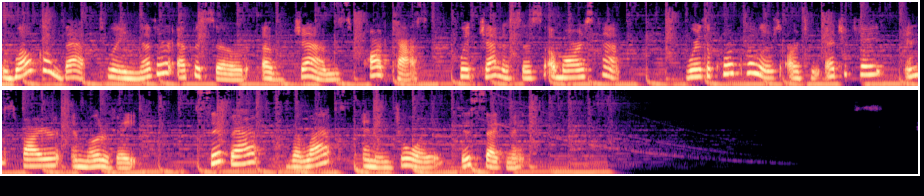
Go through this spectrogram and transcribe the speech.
Welcome back to another episode of GEMS podcast with Genesis Amaris Kemp, where the core pillars are to educate, inspire, and motivate. Sit back, relax, and enjoy this segment.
